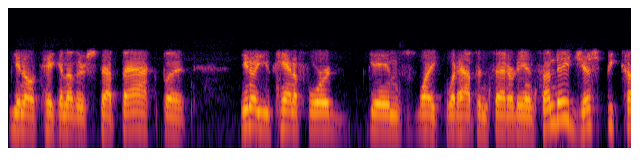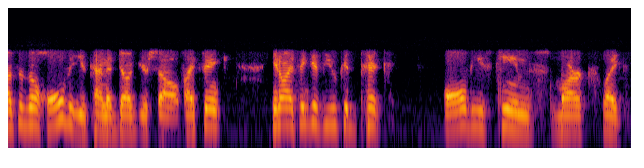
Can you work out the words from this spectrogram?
you know, take another step back. But, you know, you can't afford games like what happened Saturday and Sunday just because of the hole that you kind of dug yourself. I think, you know, I think if you could pick all these teams, Mark, like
